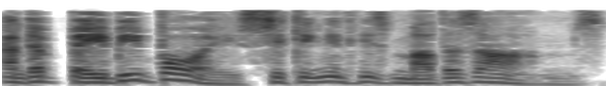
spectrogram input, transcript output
and a baby boy sitting in his mother's arms.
